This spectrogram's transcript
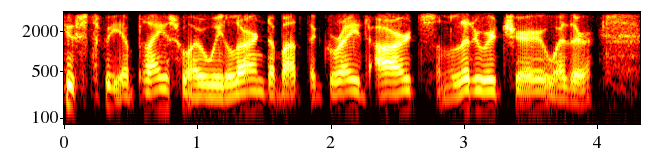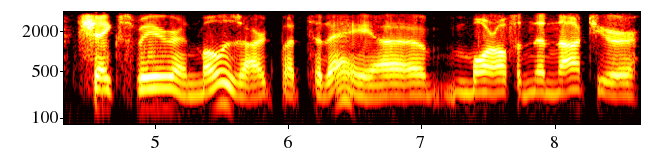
used to be a place where we learned about the great arts and literature, whether Shakespeare and Mozart, but today, uh, more often than not, your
